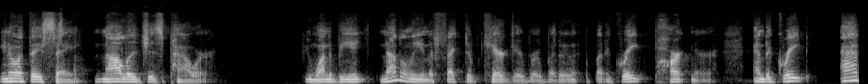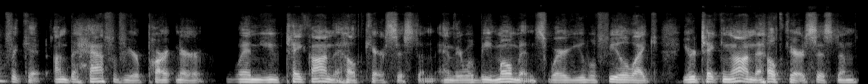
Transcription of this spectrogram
You know what they say knowledge is power. If you want to be not only an effective caregiver, but a, but a great partner and a great advocate on behalf of your partner when you take on the healthcare system. And there will be moments where you will feel like you're taking on the healthcare system.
